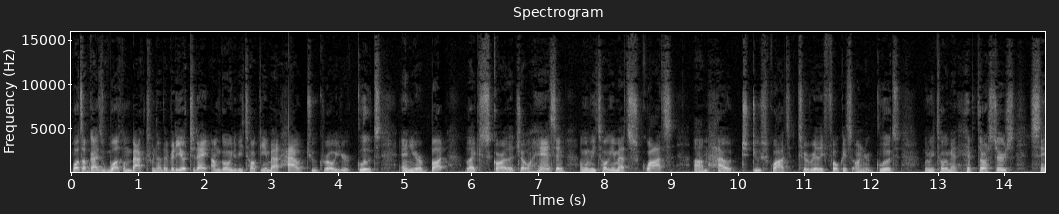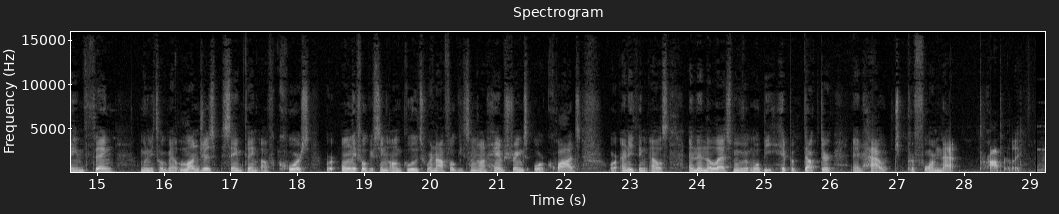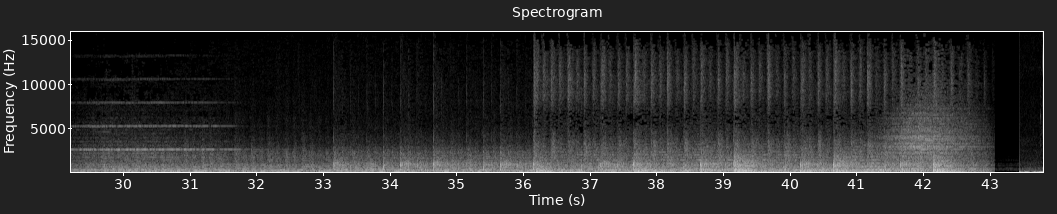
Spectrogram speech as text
What's up guys, welcome back to another video. Today I'm going to be talking about how to grow your glutes and your butt like Scarlett Johansson. I'm going to be talking about squats, um, how to do squats to really focus on your glutes. I'm going to be talking about hip thrusters, same thing. I'm going to be talking about lunges, same thing of course. We're only focusing on glutes, we're not focusing on hamstrings or quads or anything else. And then the last movement will be hip abductor and how to perform that properly.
